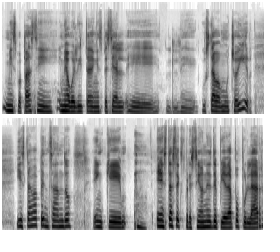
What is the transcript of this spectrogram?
mis papás y, y mi abuelita en especial eh, le gustaba mucho ir. Y estaba pensando en que estas expresiones de piedad popular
